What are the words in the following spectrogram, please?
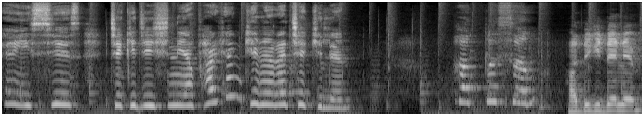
Hey siz çekici işini yaparken kenara çekilin. Haklısın. Hadi gidelim.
